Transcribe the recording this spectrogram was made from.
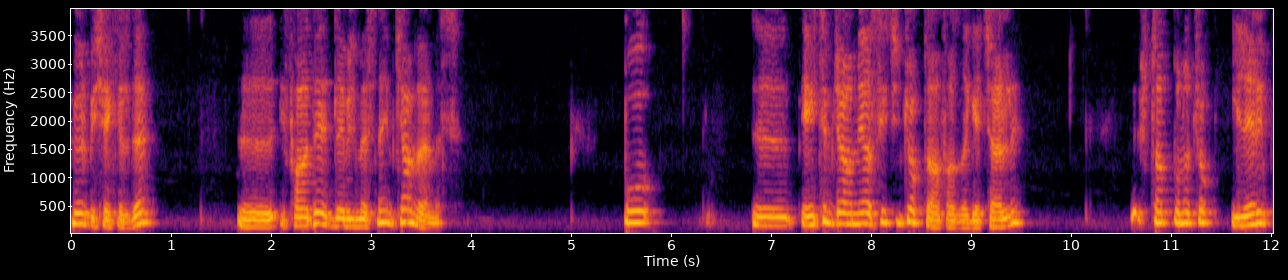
hür bir şekilde e, ifade edilebilmesine imkan vermesi. Bu e, eğitim camiası için çok daha fazla geçerli. Üstad bunu çok ileri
